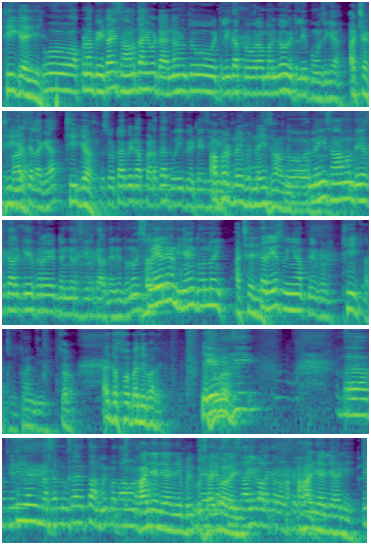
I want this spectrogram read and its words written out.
ਠੀਕ ਹੈ ਜੀ। ਉਹ ਆਪਣਾ ਬੇਟਾ ਹੀ ਸਾਂਭਦਾ ਸੀ ਵੱਡਾ ਇਹਨਾਂ ਨੂੰ ਤੇ ਉਹ ਇਟਲੀ ਦਾ ਪ੍ਰੋਗਰਾਮ ਬਣ ਗਿਆ ਉਹ ਇਟਲੀ ਪਹੁੰਚ ਗਿਆ। ਅੱਛਾ ਠੀਕ ਬਾਹਰ ਚਲਾ ਗਿਆ। ਠੀਕ ਆ। ਤੇ ਛੋਟਾ ਬੇਟਾ ਪੜਦਾ ਦੋ ਹੀ ਬੇਟੇ ਸੀ ਆ ਫਿਰ ਨਹੀਂ ਫਿਰ ਨਹੀਂ ਸਾਹਮਣੇ ਉਹ ਨਹੀਂ ਸਾਂਭ ਹੁੰਦੇ ਇਸ ਕਰਕੇ ਫਿਰ ਡੰਗਰ ਸੀਲ ਕਰਦੇ ਨੇ ਦੋਨੋਂ। ਸੂਏ ਲਿਆਂਦੀਆਂ ਇਹ ਦੋਨੋਂ ਹੀ। ਅੱਛਾ ਜੀ। ਘਰੇ ਸੂਈਆਂ ਆਪਣੇ ਕੋਲ। ਠੀਕ ਆ ਠੀਕ ਹਾਂਜੀ। ਚਲੋ ਇਹ ਦੱਸੋ ਪਹਿਲੀ ਬਾਰੇ ਇਹ ਜੀ ਅਹ ਜਿਹੜੀ ਇਹ ਨਸਲ ਨੁਸਲ ਤੁਹਾਨੂੰ ਹੀ ਪਤਾ ਹੋਣਾ। ਹਾਂਜੀ ਹਾਂਜੀ ਹਾਂਜੀ ਬਿਲਕੁਲ ਸ਼ਾਹੀ ਵਾਲਾ ਜੀ। ਸਾਈਵਾਲ ਕਰੋ ਸਰ ਹਾਂਜੀ ਹਾਂਜੀ ਹਾਂਜੀ। ਤੇ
